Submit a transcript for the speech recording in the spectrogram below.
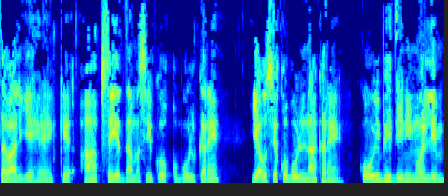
سوال یہ ہے کہ آپ سیدہ مسیح کو قبول کریں یا اسے قبول نہ کریں، کوئی بھی دینی معلم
